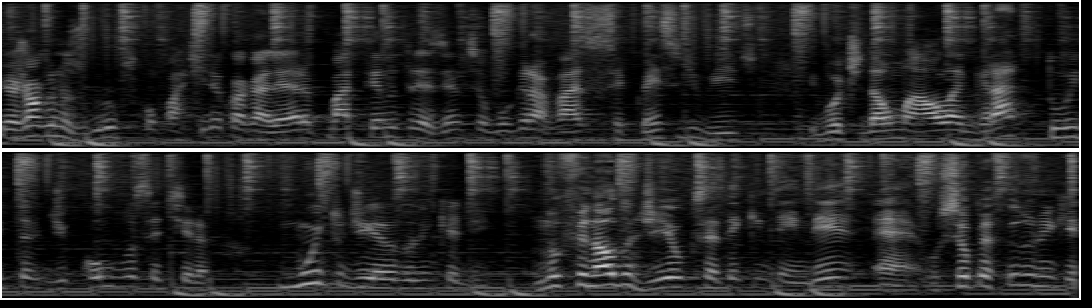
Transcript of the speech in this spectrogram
já joga nos grupos, compartilha com a galera. Batendo 300, eu vou gravar essa sequência de vídeos e vou te dar uma aula gratuita de como você tira muito dinheiro do LinkedIn. No final do dia, o que você tem que entender é, o seu perfil do LinkedIn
